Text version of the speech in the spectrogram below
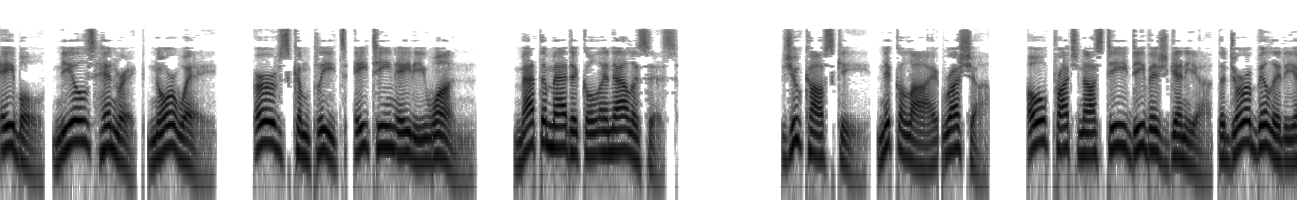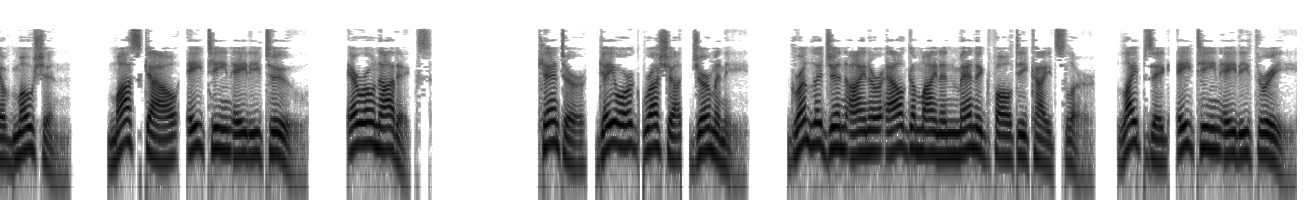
Abel, Niels Henrik Norway. Œuvres Complètes, 1881. Mathematical Analysis. Zhukovsky, Nikolai Russia. O Prochnosti Dvizhgenia The Durability of Motion. Moscow, 1882. Aeronautics. Cantor, Georg Russia, Germany. Grundlagen einer allgemeinen Mannigfaltigkeitslehre. Leipzig, 1883.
